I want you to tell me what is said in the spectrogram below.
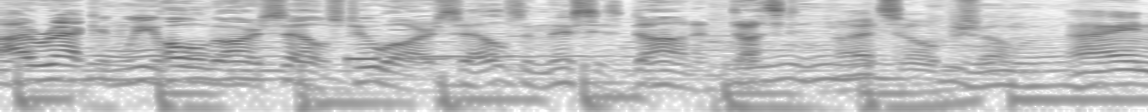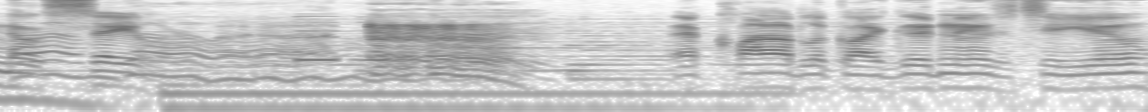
I reckon we hold ourselves to ourselves, and this is done and dusted. Let's hope so. I ain't no sailor, but, uh... that cloud look like good news to you?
